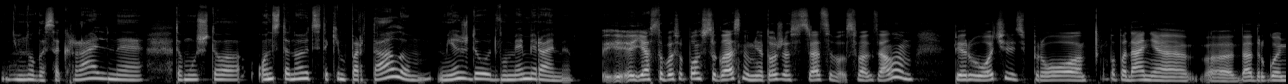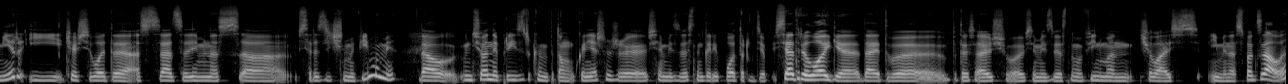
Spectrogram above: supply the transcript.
немного сакральное, потому что он становится таким порталом между двумя мирами. И- Я с тобой полностью согласна. У меня тоже ассоциация с вокзалом. В первую очередь про попадание э, да, в другой мир. И чаще всего это ассоциация именно с э, всеразличными фильмами. Да, «Унесённые призраками». Потом, конечно же, всем известный «Гарри Поттер», где вся трилогия да, этого потрясающего, всем известного фильма началась именно с вокзала.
